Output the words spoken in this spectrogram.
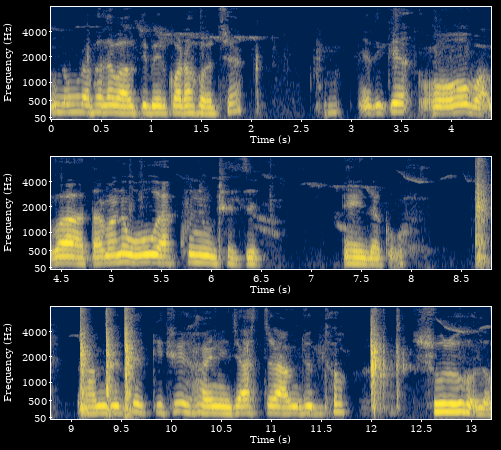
নোংরা ফেলা বালতি বের করা হয়েছে। এদিকে, ও বাবা, তার মানে ও এক্ষুনি উঠেছে। এই দেখো, রামযুদ্ধের কিছুই হয়নি, জাস্ট রামযুদ্ধ শুরু হলো।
